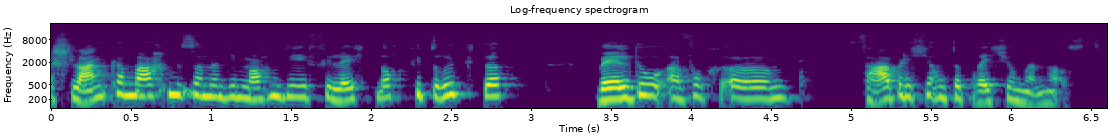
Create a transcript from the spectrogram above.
schlanker machen, sondern die machen die vielleicht noch gedrückter weil du einfach äh, farbliche Unterbrechungen hast.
